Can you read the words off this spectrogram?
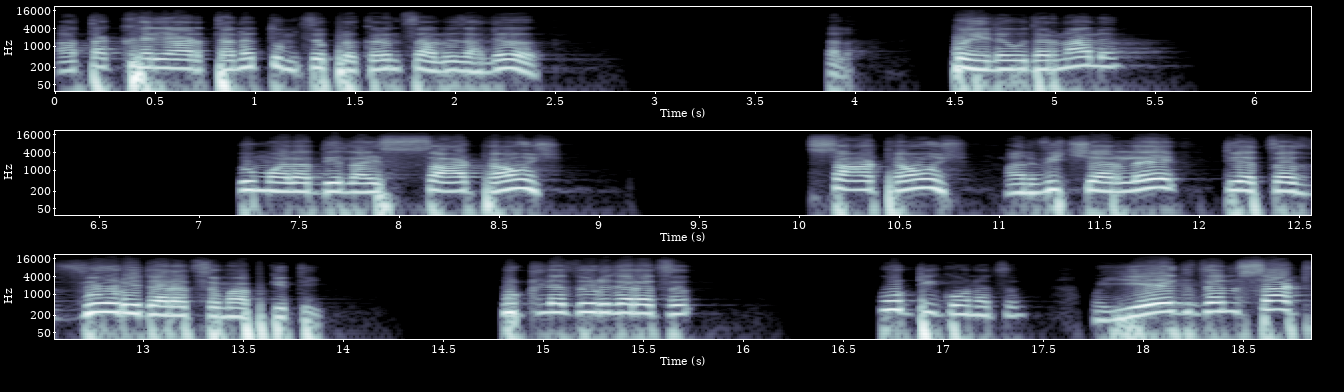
आता खऱ्या अर्थानं तुमचं प्रकरण चालू झालं. चला. पहिलं उदाहरण आलं. तुम्हाला दिलाय साठ अंश. साठ अंश आणि विचारलंय त्याचा जोडीदाराचं माप किती? कुठल्या जोडीदाराचं? कोटी कोणाचं? मग एक जण साठ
